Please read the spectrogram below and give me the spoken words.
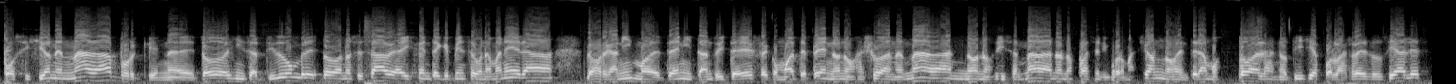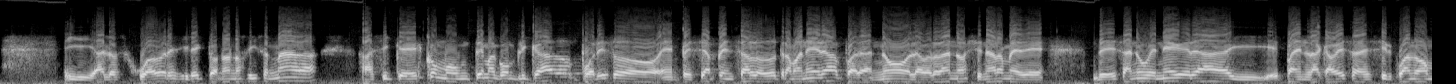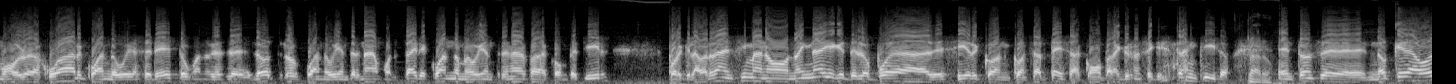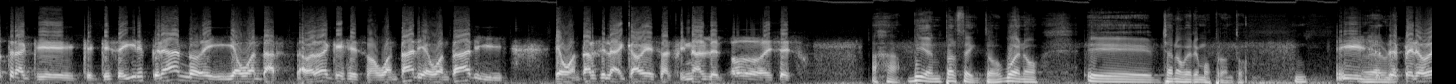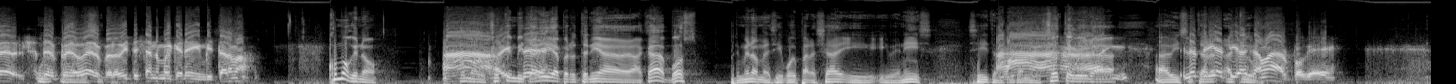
posición en nada porque na- todo es incertidumbre, todo no se sabe, hay gente que piensa de una manera, los organismos de tenis, tanto ITF como ATP, no nos ayudan en nada, no nos dicen nada, no nos pasan información, nos enteramos todas las noticias por las redes sociales y a los jugadores directos no nos dicen nada. Así que es como un tema complicado, por eso empecé a pensarlo de otra manera, para no, la verdad, no llenarme de, de esa nube negra y eh, en la cabeza decir cuándo vamos a volver a jugar, cuándo voy a hacer esto, cuándo voy a hacer el otro, cuándo voy a entrenar en Buenos Aires, cuándo me voy a entrenar para competir, porque la verdad encima no, no hay nadie que te lo pueda decir con, con certeza, como para que uno se quede tranquilo. Claro. Entonces no queda otra que, que, que seguir esperando y, y aguantar. La verdad que es eso, aguantar y aguantar y, y aguantársela de cabeza. Al final del todo es eso. Ajá, bien, perfecto. Bueno, eh, ya nos veremos pronto. Y yo te una- espero ver, yo te espero ver, visita. pero viste, ya no me querés invitar más. ¿Cómo que no? Ah, ¿Cómo? Yo te invitaría, pero tenía acá, vos primero me decís voy para allá y, y venís. Sí. Ah, Yo te voy a ay. a, a visitar. El otro día te iba a llamar porque...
